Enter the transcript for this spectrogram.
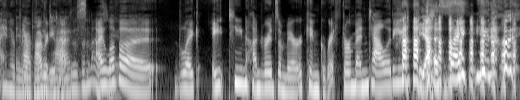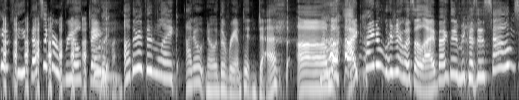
And your and property, your property tax. taxes in another I love a like 1800s American grifter mentality. yes. like, you know I mean? That's like a real thing. Totally. Other than like, I don't know, the rampant death. Um, I kind of wish I was alive back then because it sounds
